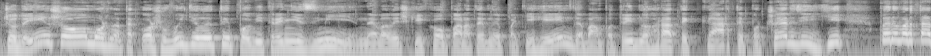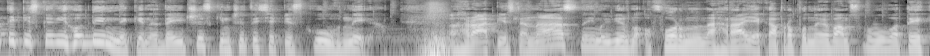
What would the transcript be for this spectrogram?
Щодо іншого, можна також виділити повітряні змії, невеличкий кооперативний патігейм, де вам потрібно грати карти по черзі і перевертати піскові годинники, не даючи скінчитися піску в них. Гра після нас неймовірно оформлена гра, яка пропонує вам спробувати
